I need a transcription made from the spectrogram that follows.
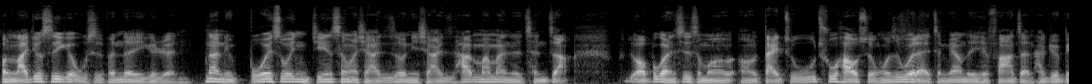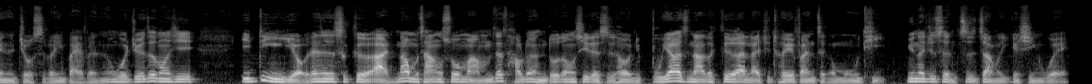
本来就是一个五十分的一个人，那你不会说你今天生完小孩子之后，你小孩子他慢慢的成长，哦，不管是什么呃傣族出好笋，或是未来怎么样的一些发展，他就会变成九十分一百分。我觉得这东西一定有，但是是个案。那我们常常说嘛，我们在讨论很多东西的时候，你不要一直拿着个案来去推翻整个母体，因为那就是很智障的一个行为。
